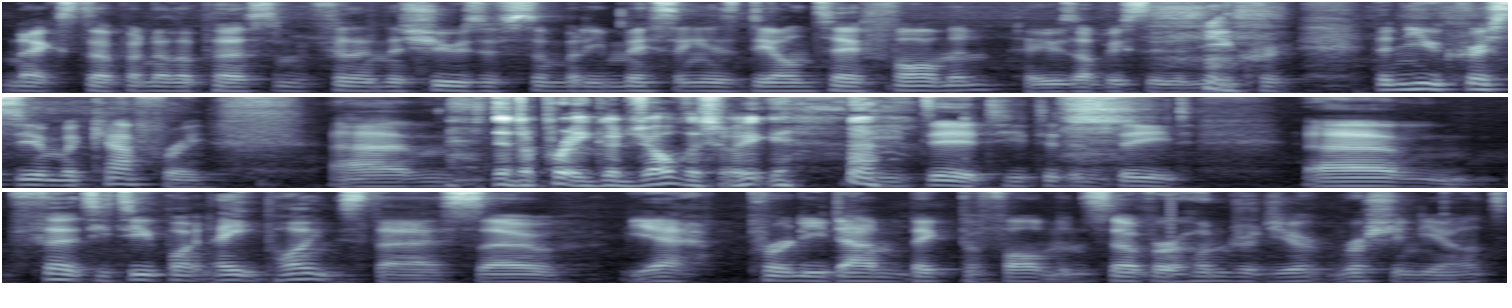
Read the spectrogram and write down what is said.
Next up, another person filling the shoes of somebody missing is D'Onta Foreman, who's obviously the new the new Christian McCaffrey. Um, Did a pretty good job this week. he did, he did indeed. Um, thirty-two point eight points there. So yeah, pretty damn big performance. Over hundred y- rushing yards.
